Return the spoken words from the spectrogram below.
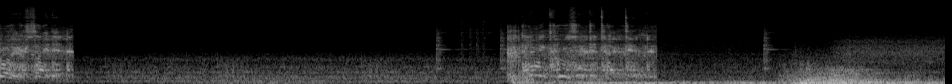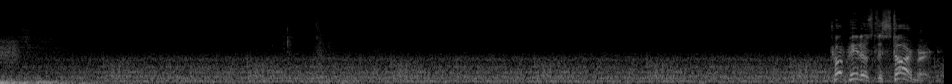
Destroyer sighted. Enemy cruiser detected. Torpedoes to starboard.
